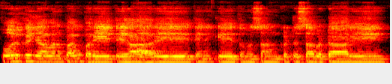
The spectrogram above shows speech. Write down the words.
ਪੁਰਖ ਜਵਨ ਪਗ ਪਰੇ, ਤਿਹਾਰੇ, ਤਿਨ ਕੇ ਤੁਮ ਸੰਕਟ ਸਭ ਟਾਰੇ।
